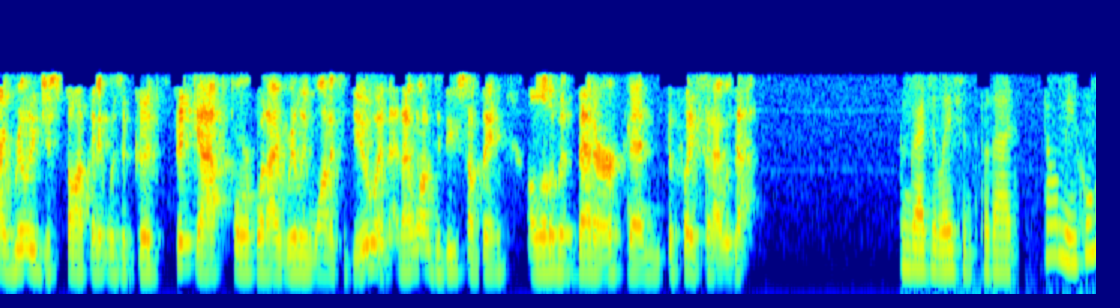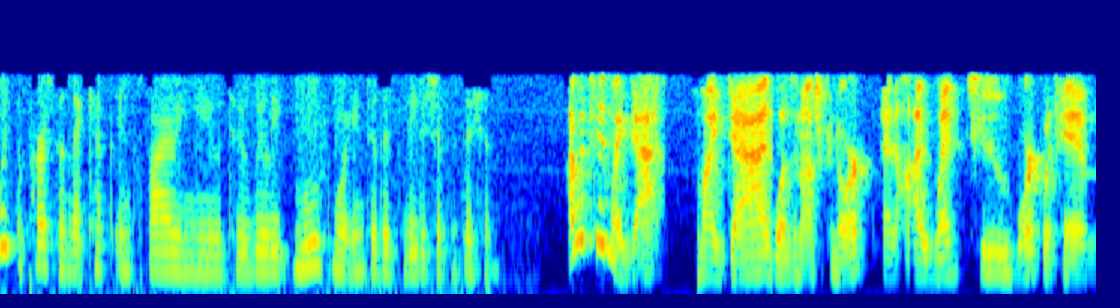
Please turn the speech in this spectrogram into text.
I really just thought that it was a good fit gap for what I really wanted to do. And, and I wanted to do something a little bit better than the place that I was at. Congratulations for that. Tell me, who was the person that kept inspiring you to really move more into this leadership position? I would say my dad. My dad was an entrepreneur and I went to work with him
